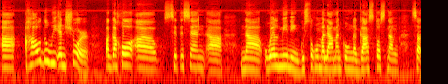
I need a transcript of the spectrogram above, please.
Ah, how do we ensure, pag ako ah, citizen ah, na well-meaning, gusto ko malaman kung nagastos ng sa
